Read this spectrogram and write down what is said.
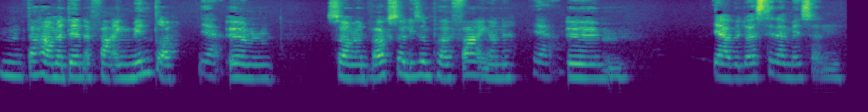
mm, der har man den erfaring mindre, Ja. øhm, så man vokser ligesom på erfaringerne. Ja. Øhm, Jeg vil også det der med sådan,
